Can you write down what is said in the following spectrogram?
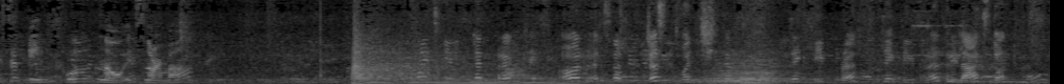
Is it painful? No, it's normal. It's not just when she does. Take deep breath, take deep breath, relax, don't move.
